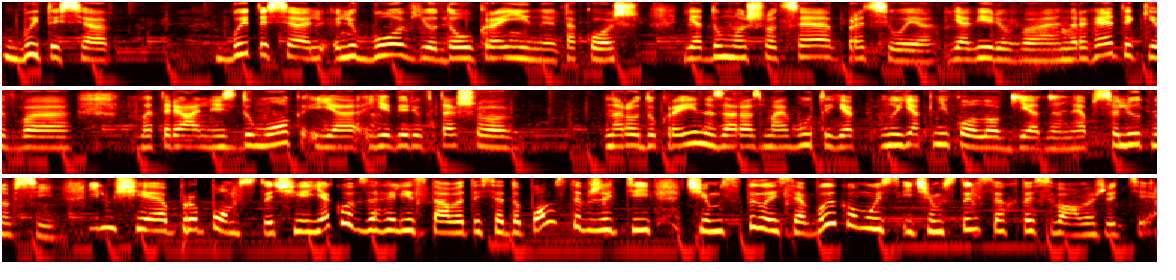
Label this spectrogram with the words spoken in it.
битися. Битися любов'ю до України також. Я думаю, що це працює. Я вірю в енергетиків, в матеріальність думок. Я, я вірю в те, що народ України зараз має бути як ну як ніколи об'єднаний. Абсолютно всі. Фільм ще про помсту. Чи як ви взагалі ставитеся до помсти в житті? Чи мстилися ви комусь і чи мстився хтось вам в житті?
